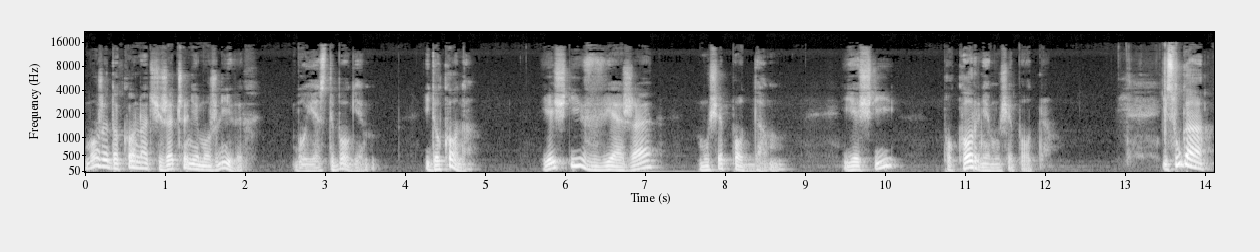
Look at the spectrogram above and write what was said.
może dokonać rzeczy niemożliwych, bo jest Bogiem i dokona. Jeśli w wierze mu się poddam, jeśli pokornie mu się poddam. I sługa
